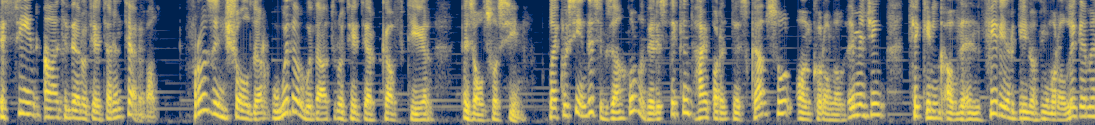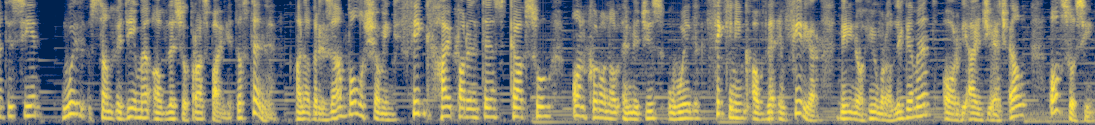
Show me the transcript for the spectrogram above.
is seen at the rotator interval. Frozen shoulder with or without rotator cuff tear is also seen. Like we see in this example, there is thickened hyperintense capsule on coronal imaging, thickening of the inferior glenohumeral ligament is seen, with some edema of the supraspinatus tendon. Another example showing thick hyperintense capsule on coronal images with thickening of the inferior glenohumeral ligament or the IGHL also seen.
